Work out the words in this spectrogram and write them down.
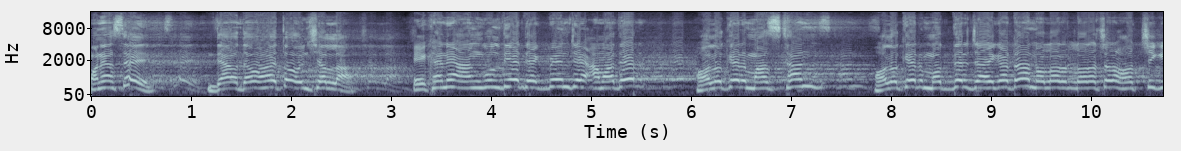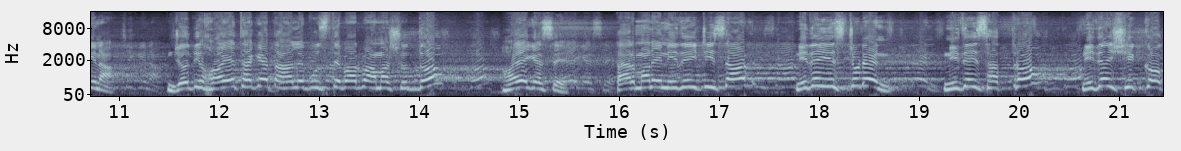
মনে আছে? দেওয়া দেওয়া হয় তো ইনশাল্লাহ। এখানে আঙ্গুল দিয়ে দেখবেন যে আমাদের হলকের মাঝখান, হলকের মধ্যের জায়গাটা নলার লড়াচড়া হচ্ছে কিনা। যদি হয়ে থাকে তাহলে বুঝতে পারব আমার শুদ্ধ হয়ে গেছে। তার মানে নিজেই টিচার নিজেই স্টুডেন্ট নিজেই ছাত্র, নিজেই শিক্ষক,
